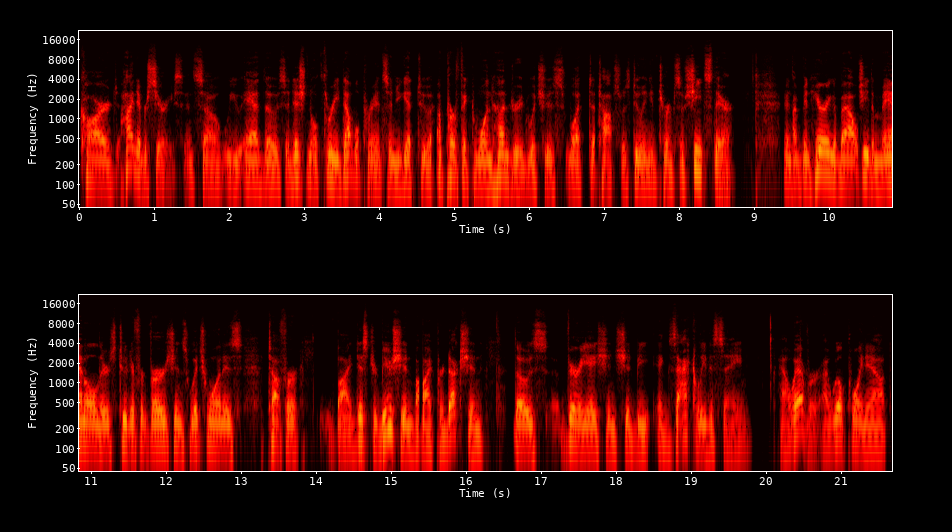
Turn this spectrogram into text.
card high number series. And so you add those additional three double prints and you get to a perfect 100, which is what uh, Topps was doing in terms of sheets there. And I've been hearing about, gee, the mantle, there's two different versions. Which one is tougher? By distribution, by production, those variations should be exactly the same. However, I will point out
